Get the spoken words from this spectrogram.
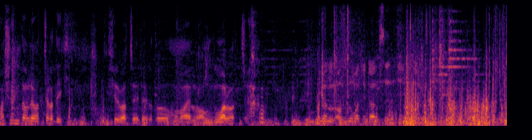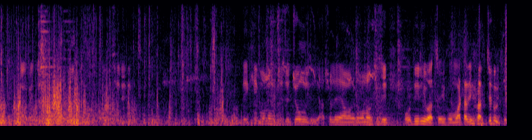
হাসেন তাহলে বাচ্চাটা দেখি। কিসের বাচ্চা এটা? এটা তো মনে হয় লং নুমার বাচ্চা। ইন্ডিয়ান লং নুমা যেটা আছে সেটা দেখি মনে হচ্ছে যে জঙ্গলি। আসলে কাছে মনে হচ্ছে যে ওদেরই বাচ্চা, এই হোমাটারই বাচ্চা হইতে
